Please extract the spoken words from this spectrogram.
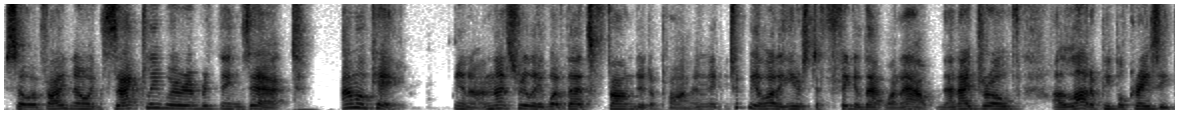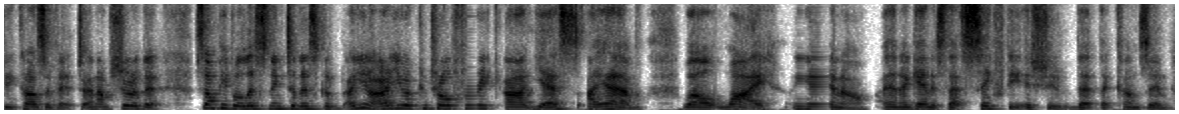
So if I know exactly where everything's at, I'm okay you know and that's really what that's founded upon. And it took me a lot of years to figure that one out. And i drove a lot of people crazy because of it. And i'm sure that some people listening to this could uh, you know are you a control freak? Uh, yes i am. Well why? You know and again it's that safety issue that that comes in.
